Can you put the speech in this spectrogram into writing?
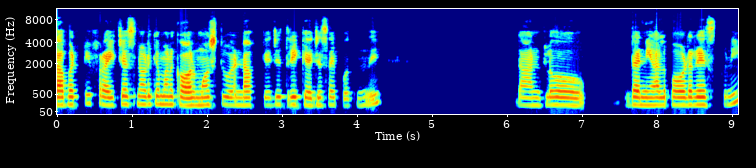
కాబట్టి ఫ్రై చేసినోడికి మనకు almost two and half kg three kgs అయిపోతుంది. దాంట్లో ధనియాల పౌడర్ వేసుకుని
